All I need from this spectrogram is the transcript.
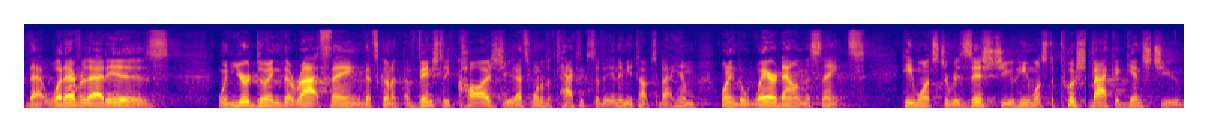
that whatever that is, when you're doing the right thing that's going to eventually cause you, that's one of the tactics of the enemy. He talks about him wanting to wear down the saints. He wants to resist you, he wants to push back against you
